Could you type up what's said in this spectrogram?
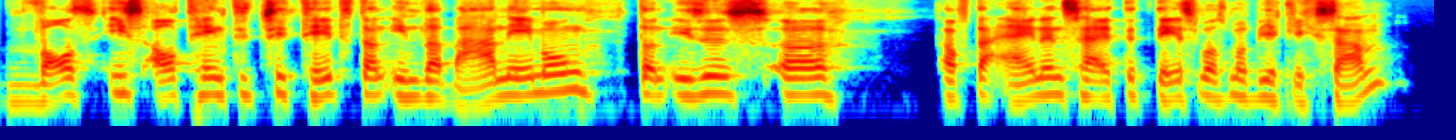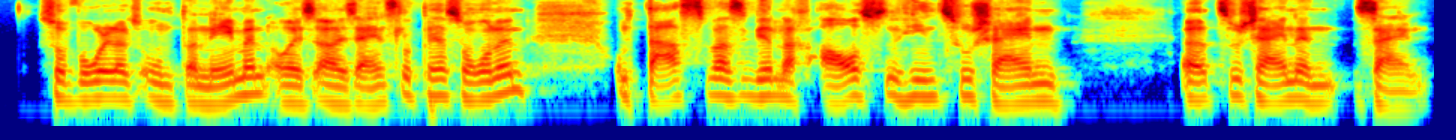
was ist Authentizität dann in der Wahrnehmung, dann ist es äh, auf der einen Seite das, was wir wirklich sind, sowohl als Unternehmen als als Einzelpersonen und das, was wir nach außen hin zu, schein, äh, zu scheinen sein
